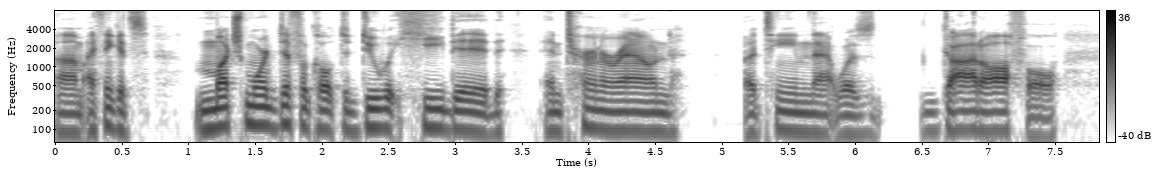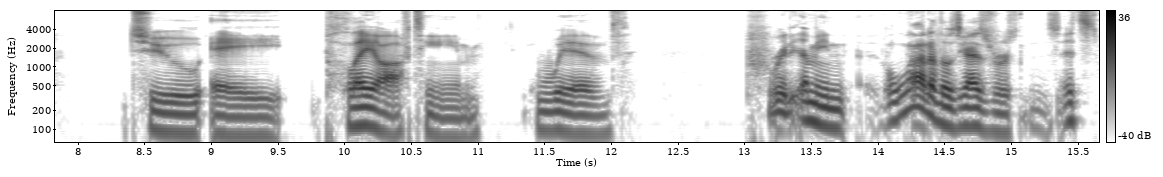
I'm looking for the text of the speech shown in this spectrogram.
Um, I think it's much more difficult to do what he did and turn around a team that was god awful to a playoff team with pretty I mean a lot of those guys were it's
